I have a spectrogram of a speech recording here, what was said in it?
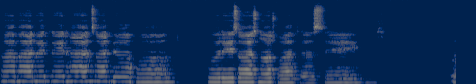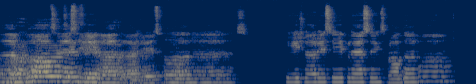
The man with clean hands and pure heart, who desires not worthless things. The Lord is the earth and its fullness. He shall receive blessings from the Lord,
